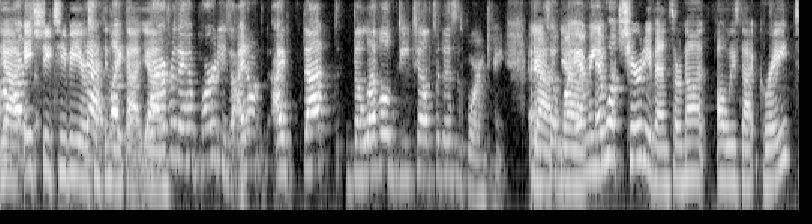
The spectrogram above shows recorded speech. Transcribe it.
yeah, HGTV or Yeah, something like, that. Yeah, wherever they have parties, I don't. I that the level of detail to this is boring to me. And yeah, so yeah. Miami, And well, charity events are not always that great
